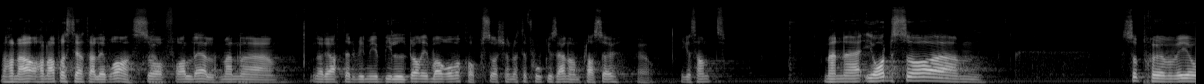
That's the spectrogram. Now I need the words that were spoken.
Men han, er, han har prestert veldig bra, så for all del. Men eh, når det, er at det blir mye bilder i bar overkropp, så skjønner du at det fokuset er en annen plass òg. ja. Ikke sant? Men eh, i Odd så så prøver vi jo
